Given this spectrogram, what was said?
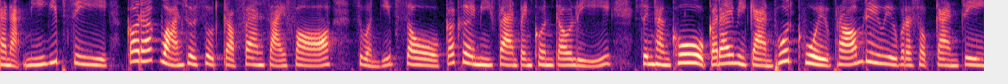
ขณะนี้ยิปซีก็รักหวานสุดๆ กับแฟนสายฟอ ส่วนยิปโซก็เคยมีแฟนเป็นคนเกาหลี ซึ่งทั้งคู่ก็ได้มีการพูดคุยพร้อมรีวิวประสบการณ์จริง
